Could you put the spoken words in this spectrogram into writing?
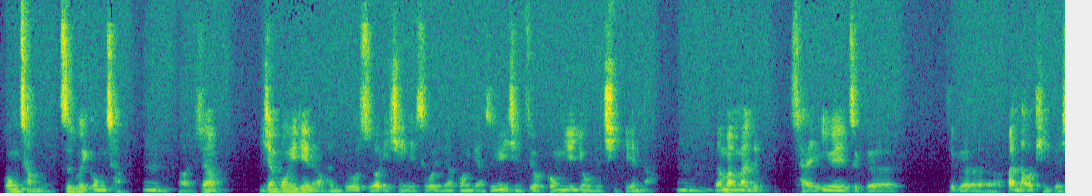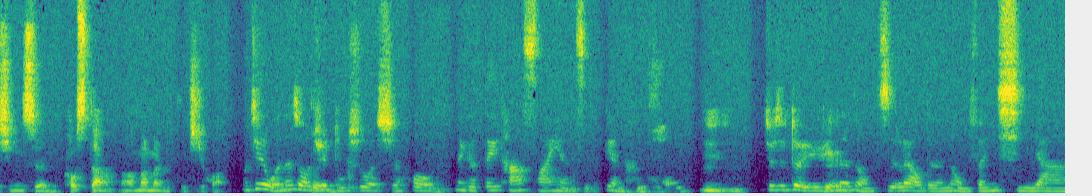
工厂的智慧工厂，嗯，啊，像你像工业电脑，很多时候以前也是为什么叫工业电脑，是因为以前只有工业用得起电脑，嗯，那慢慢的才因为这个。这个半导体的兴盛，cost down，然后慢慢的普及化。我记得我那时候去读书的时候，那个 data science 变得很红。嗯，就是对于那种资料的那种分析呀、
